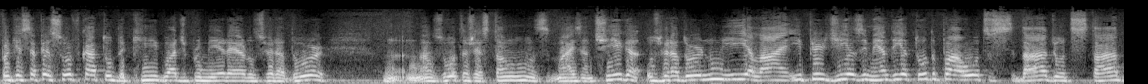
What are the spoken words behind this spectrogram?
Porque se a pessoa ficar tudo aqui, igual de primeira era os vereadores, nas outras gestões mais antigas, os vereadores não iam lá e perdia as emendas, ia tudo para outra cidade, outro estado.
